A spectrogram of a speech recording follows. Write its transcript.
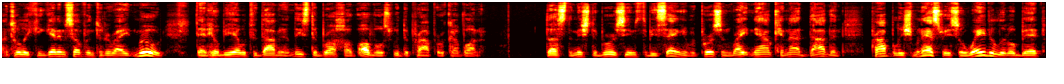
until he can get himself into the right mood, that he'll be able to daven at least the bracha of avos with the proper kavanah. Thus, the Mishnah Berurah seems to be saying if a person right now cannot daven properly Shemon so wait a little bit,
